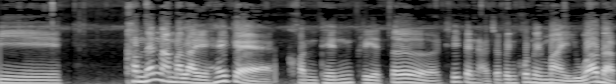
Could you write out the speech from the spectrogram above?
มีคำแนะนำอะไรให้แก่คอนเทนต์ครีเอเตอร์ที่เป็นอาจจะเป็นคนใหม่ๆ หรือว่าแบบ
